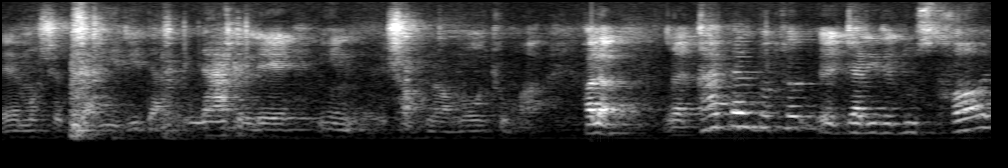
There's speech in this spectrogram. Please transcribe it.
اه، مرشد زریری در نقل این شاهنامه و تومار. حالا قبلا دکتر جلیل دوستخوال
